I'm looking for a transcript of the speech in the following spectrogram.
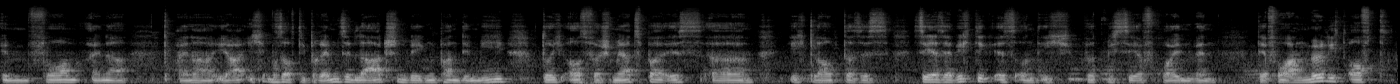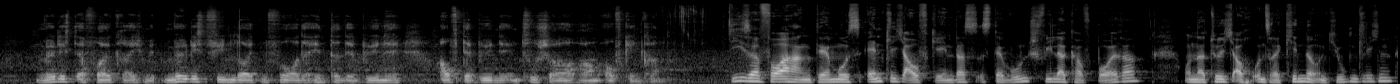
in Form einer, einer, ja, ich muss auf die Bremse latschen wegen Pandemie, durchaus verschmerzbar ist. Äh, ich glaube, dass es sehr, sehr wichtig ist und ich würde mich sehr freuen, wenn der Vorhang möglichst oft, möglichst erfolgreich mit möglichst vielen Leuten vor oder hinter der Bühne, auf der Bühne im Zuschauerraum aufgehen kann. Dieser Vorhang, der muss endlich aufgehen. Das ist der Wunsch vieler Kaufbeurer und natürlich auch unserer Kinder und Jugendlichen.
